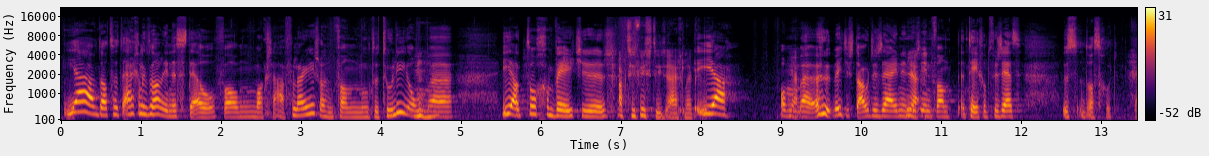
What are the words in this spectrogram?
Ja, dat het eigenlijk wel in de stijl van Max Havelaar is en van Multatuli. Om eh, ja, toch een beetje Activistisch eigenlijk. ja, om Ja. eh, een beetje stout te zijn in Ja. de zin van tegen het verzet. Dus dat was goed. Ja.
